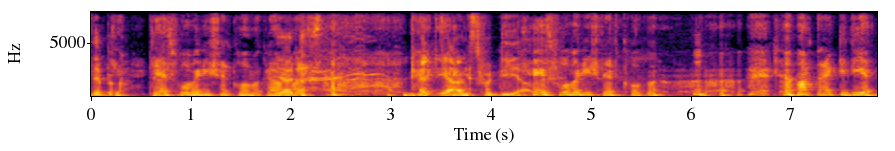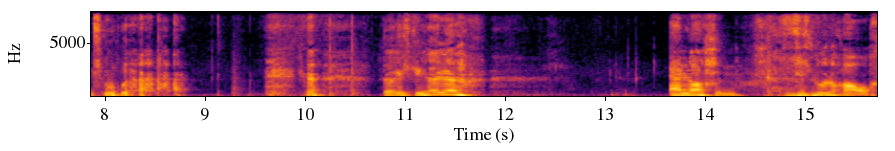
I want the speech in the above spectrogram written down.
Der Der, der, ist froh, wenn ich nicht komme, klar. Ja, der, der hat eher Angst vor dir. Der ist froh, wenn ich nicht komme. Der macht direkt die Tür zu. Da ist die Hölle erloschen. Es ist nur noch Rauch.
